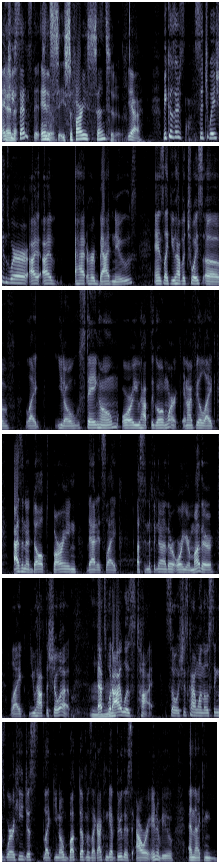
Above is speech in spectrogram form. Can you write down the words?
And she sensed it, And too. S- Safari's sensitive. Yeah, because there's situations where I I've had heard bad news, and it's like you have a choice of like you know staying home or you have to go and work, and I feel like as an adult, barring that it's like a significant other or your mother, like you have to show up. That's what mm-hmm. I was taught. So it's just kind of one of those things where he just like you know bucked up and was like, I can get through this hour interview and I can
